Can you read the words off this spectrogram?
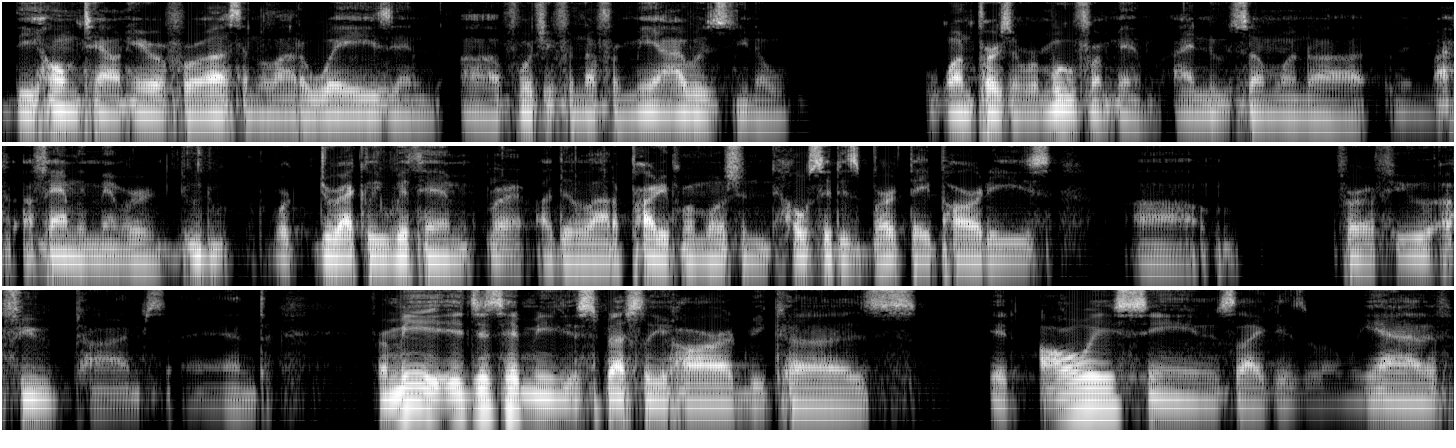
the hometown hero for us in a lot of ways. And uh, fortunately enough for me, I was you know one person removed from him. I knew someone, uh, my, a family member who worked directly with him. Right. I did a lot of party promotion, hosted his birthday parties um, for a few a few times, and for me, it just hit me especially hard because it always seems like is when we have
